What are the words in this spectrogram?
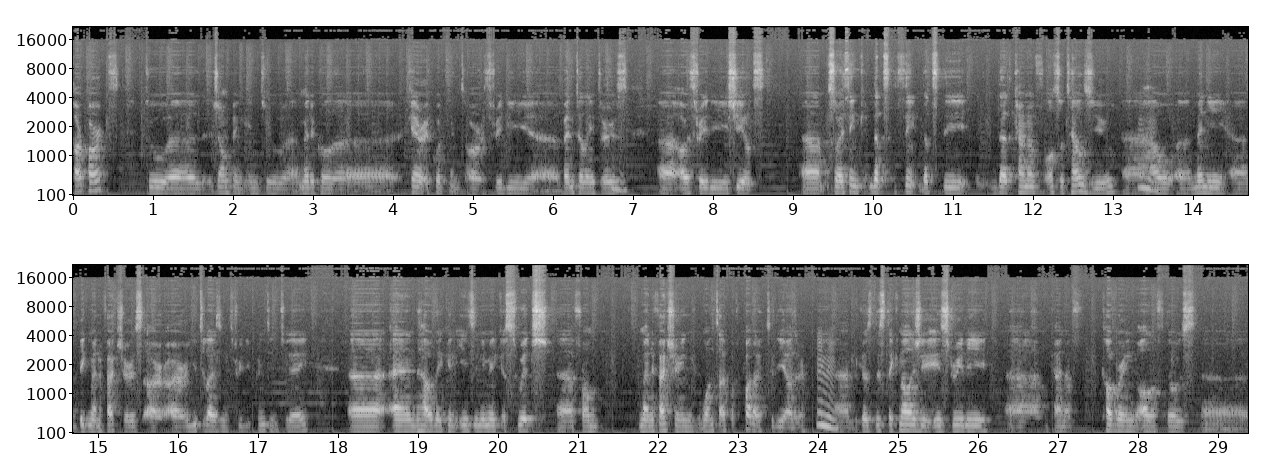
car parts to uh, jumping into uh, medical uh, care equipment or 3D ventilators mm. or 3D shields. Um, so I think that's the thing. That's the that kind of also tells you uh, mm-hmm. how uh, many uh, big manufacturers are, are utilizing 3D printing today, and how they can easily make a switch from manufacturing one type of product to the other, mm-hmm. because this technology is really um, kind of covering all of those uh,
